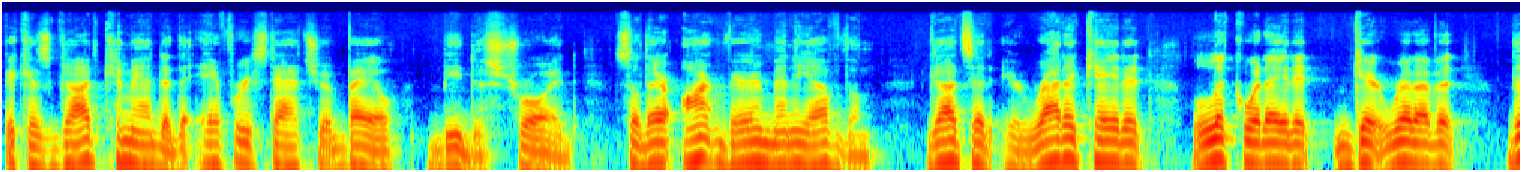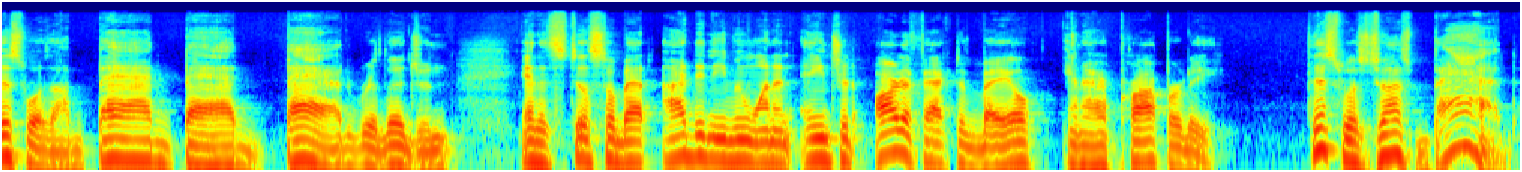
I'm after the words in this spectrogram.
Because God commanded that every statue of Baal be destroyed. So there aren't very many of them. God said, eradicate it, liquidate it, get rid of it. This was a bad, bad, bad religion. And it's still so bad, I didn't even want an ancient artifact of Baal in our property. This was just bad.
